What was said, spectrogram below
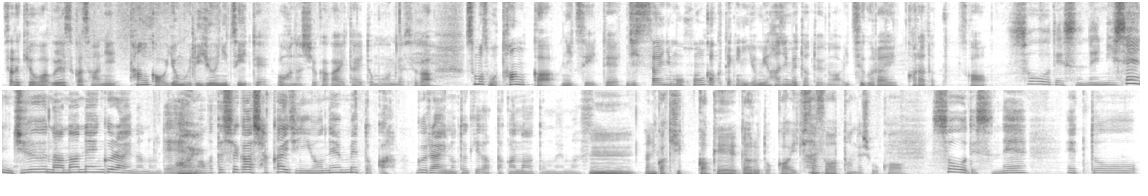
さて今日は上坂さんに短歌を読む理由についてお話を伺いたいと思うんですが、そもそも短歌について実際にもう本格的に読み始めたというのはいつぐらいからだったんですか？そうですね。2017年ぐらいなので、はい。まあ私が社会人4年目とかぐらいの時だったかなと思います、うん。何かきっかけであるとか、いきさつはあったんでしょうか、そうですね。えっと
